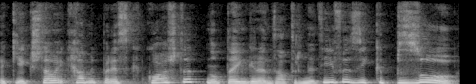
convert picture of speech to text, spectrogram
aqui a questão é que realmente parece que Costa não tem grandes alternativas e que pesou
